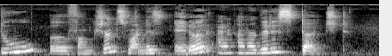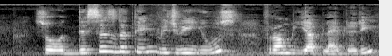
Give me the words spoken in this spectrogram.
two uh, functions. One is error and another is touched so this is the thing which we use from yup library.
